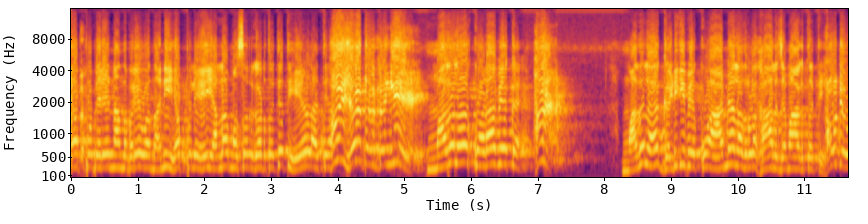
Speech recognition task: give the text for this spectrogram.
ಹೆಪ್ಪ ಬೇರೆ ನಂದ ಬರೇ ಒಂದ್ ಹನಿ ಹೆಪ್ಪಲೆ ಎಲ್ಲಾ ಮೊಸರು ಗಡ್ತತಿ ಅಂತ ಹೇಳತ್ತೆ. ಹಾ ಹೇಳ್ತಾನೆ ತಂಗಿ. ಮೊದಲು ಕೊಡಬೇಕು. ಮೊದಲ ಗಡಿಗೆ ಬೇಕು ಆಮೇಲೆ ಅದ್ರೊಳಗೆ ಹಾಲು ಜಮಾ ಆಗ್ತೈತಿ. ಹೌದವ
